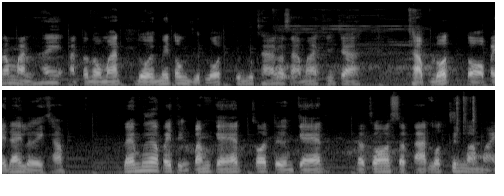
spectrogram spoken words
น้ำมันให้อัตโนมัติ โดยไม่ต้องหยุดรถคุณลูกค้าก็สามารถที่จะขับรถต่อไปได้เลยครับ และเมื่อไปถึงปั๊มแก๊สก็เติมแก๊สแล้วก็สตาร์ทรถขึ้นมาใหม่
